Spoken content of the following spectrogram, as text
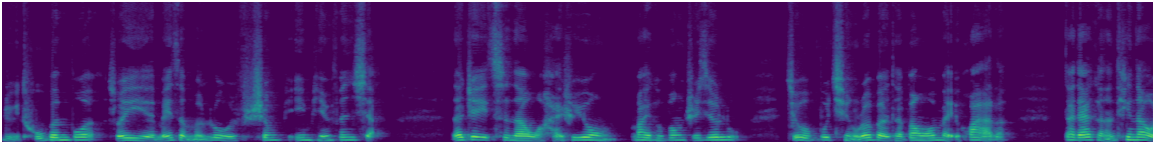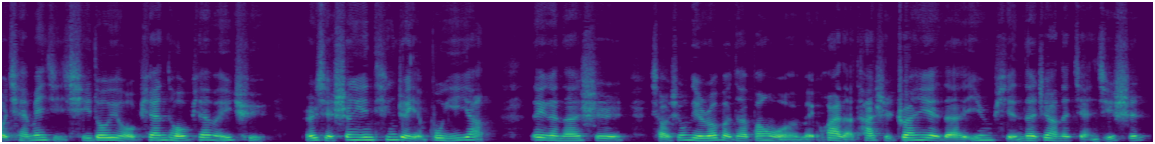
旅途奔波，所以也没怎么录声音频分享。那这一次呢，我还是用麦克风直接录，就不请 Robert 帮我美化了。大家可能听到我前面几期都有片头片尾曲，而且声音听着也不一样。那个呢是小兄弟 Robert 帮我美化的，他是专业的音频的这样的剪辑师。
